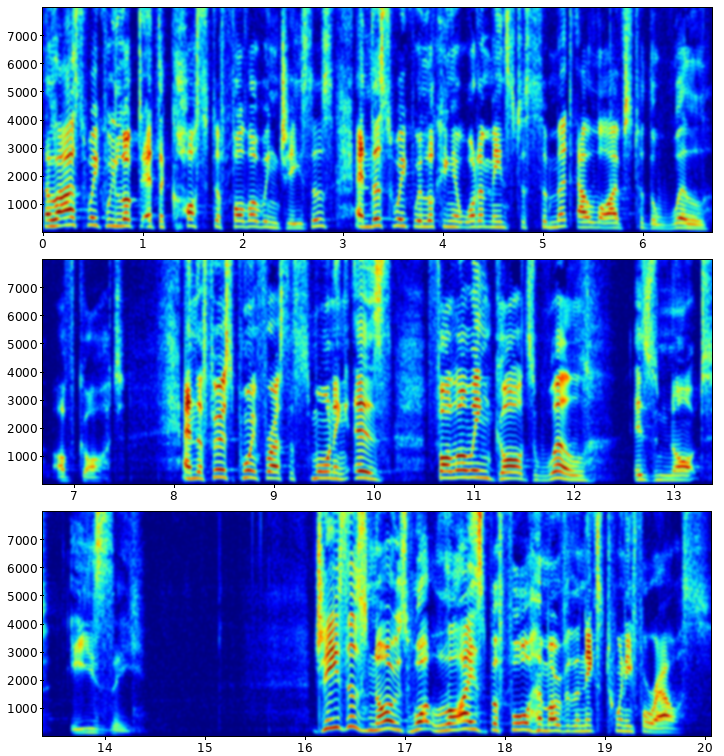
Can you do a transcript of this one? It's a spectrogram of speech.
Now, last week we looked at the cost of following Jesus, and this week we're looking at what it means to submit our lives to the will of God. And the first point for us this morning is following God's will is not easy. Jesus knows what lies before him over the next 24 hours.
